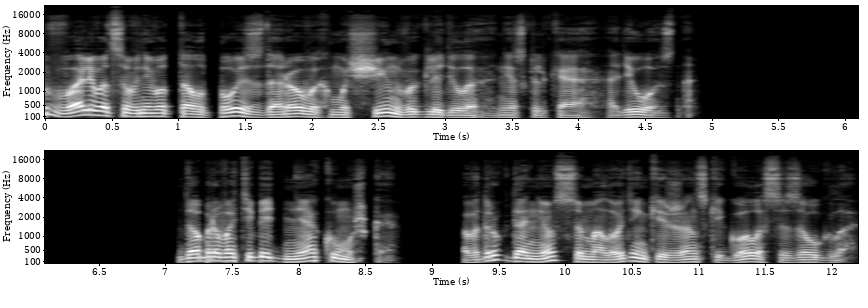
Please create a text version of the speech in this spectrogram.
вваливаться в него толпой здоровых мужчин выглядело несколько одиозно. «Доброго тебе дня, кумушка!» Вдруг донесся молоденький женский голос из-за угла.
